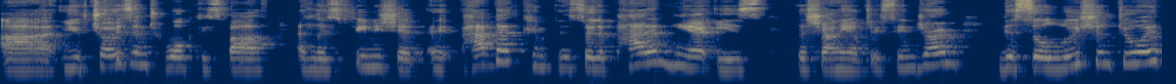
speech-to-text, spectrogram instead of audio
Uh, you've chosen to walk this path, at least finish it. Uh, have that. so the pattern here is the shiny object syndrome. The solution to it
